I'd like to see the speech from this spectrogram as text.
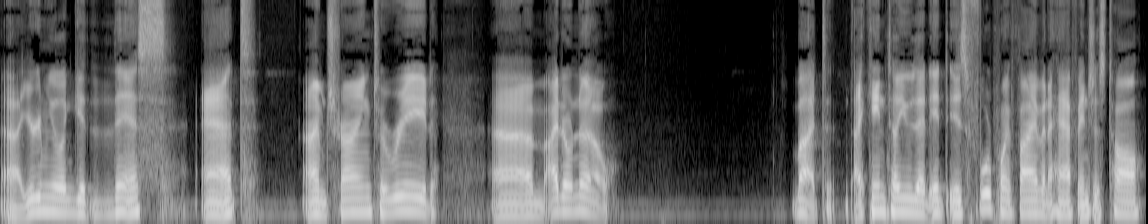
Uh, you're to be able to get this at. I'm trying to read. Um, I don't know. But I can tell you that it is 4.5 and a half inches tall.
